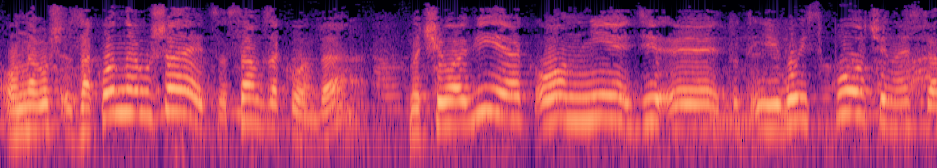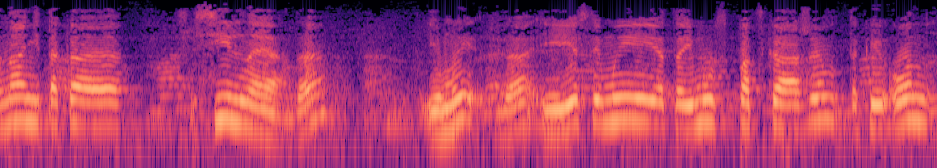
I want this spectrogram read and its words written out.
Он наруш... Закон нарушается, сам закон, да? Но человек, он не, э, тут его испорченность, она не такая сильная, да? И мы, да, и если мы это ему подскажем, так и он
